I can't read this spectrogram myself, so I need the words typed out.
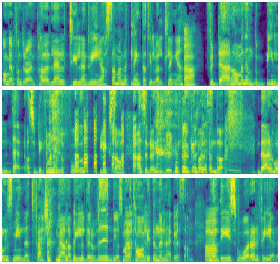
om jag får dra en parallell till en resa man längtar till väldigt länge. Ja. För där har man ändå bilder, alltså det kan man ändå få upp liksom. Alltså då, kan man ändå, där hålls minnet färskt med alla bilder och videos man har tagit under den här resan. Ja. Men det är ju svårare för er.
